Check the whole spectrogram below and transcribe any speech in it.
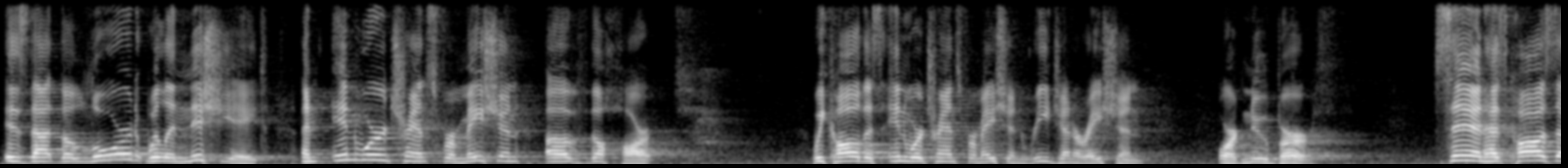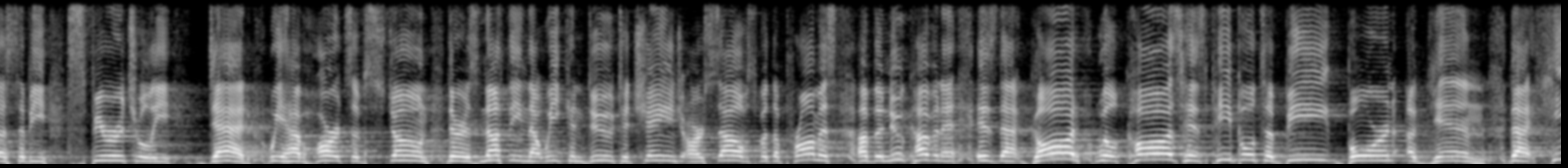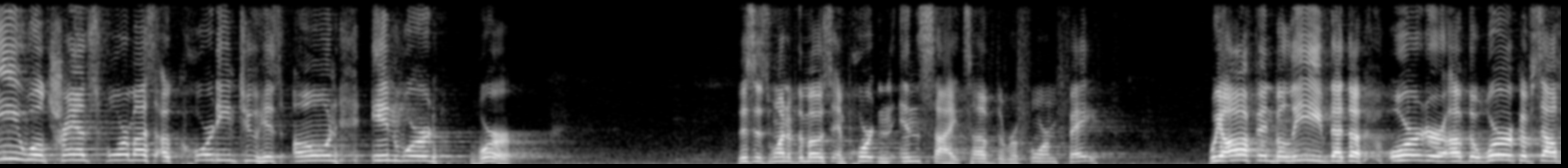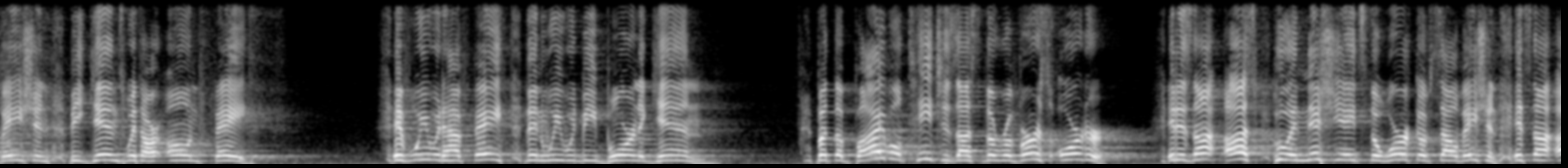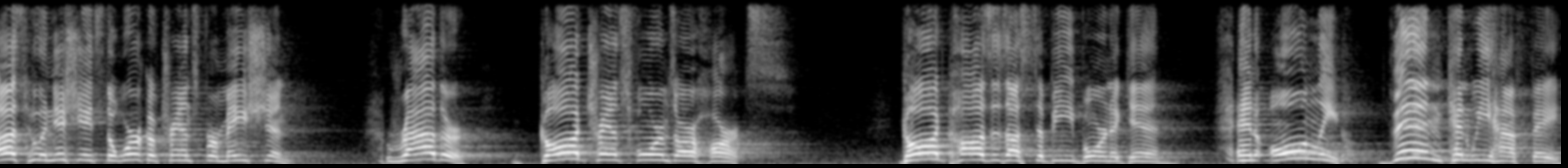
is that the Lord will initiate an inward transformation of the heart. We call this inward transformation regeneration or new birth. Sin has caused us to be spiritually dead. We have hearts of stone. There is nothing that we can do to change ourselves. But the promise of the new covenant is that God will cause his people to be born again, that he will transform us according to his own inward work. This is one of the most important insights of the Reformed faith. We often believe that the order of the work of salvation begins with our own faith. If we would have faith, then we would be born again. But the Bible teaches us the reverse order. It is not us who initiates the work of salvation. It's not us who initiates the work of transformation. Rather, God transforms our hearts. God causes us to be born again. And only then can we have faith.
